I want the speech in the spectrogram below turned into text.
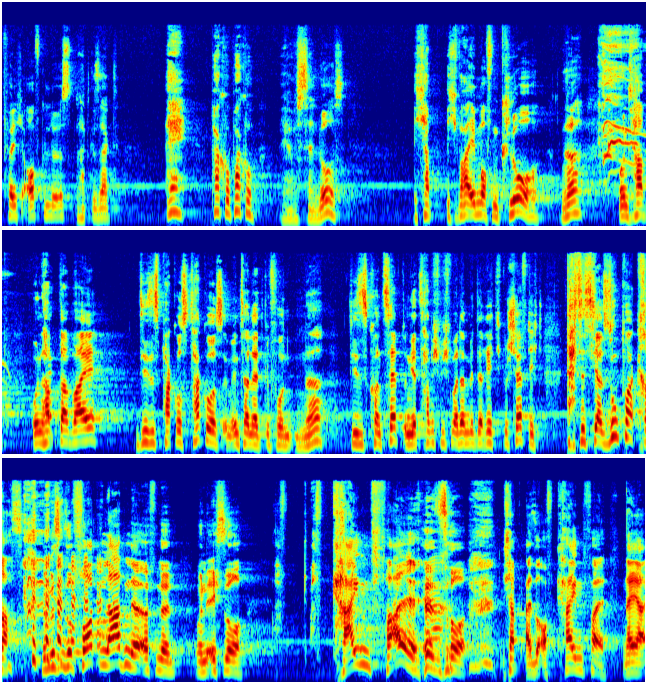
völlig aufgelöst und hat gesagt, hey, Paco, Paco, ja, was ist denn los? Ich, hab, ich war eben auf dem Klo ne? und habe und hab dabei dieses Pacos Tacos im Internet gefunden, ne? dieses Konzept. Und jetzt habe ich mich mal damit richtig beschäftigt. Das ist ja super krass. Wir müssen sofort einen Laden eröffnen. Und ich so, auf, auf keinen Fall. So, ich habe also auf keinen Fall. Naja,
